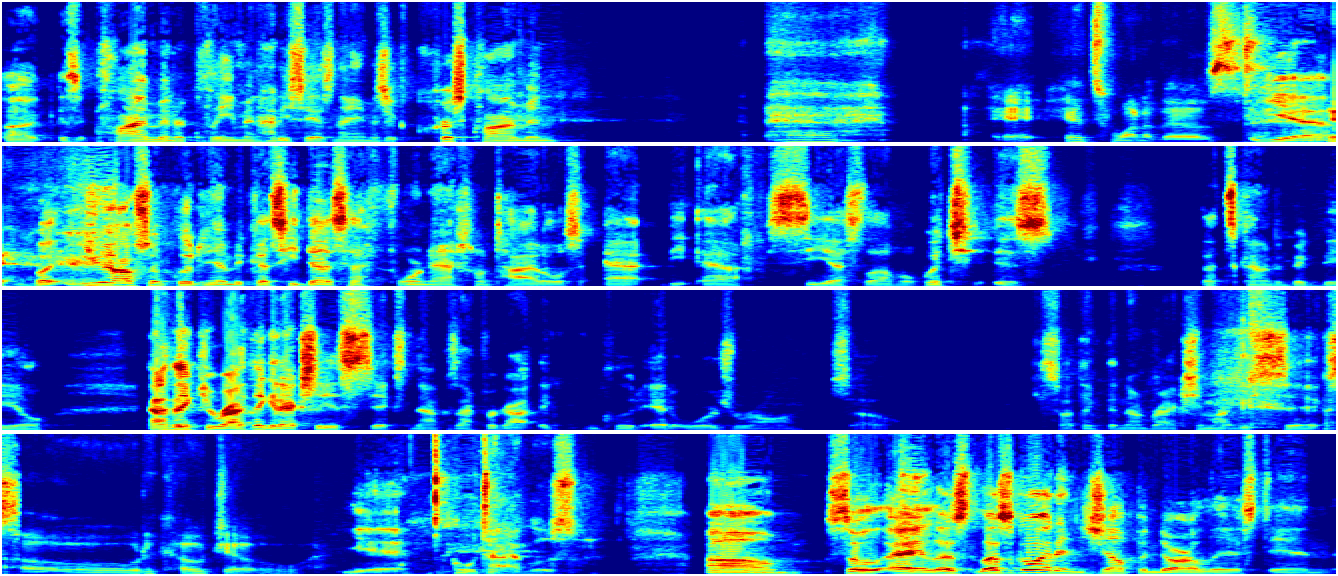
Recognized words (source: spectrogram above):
uh, is it Klieman or Kleeman? How do you say his name? Is it Chris Klieman? it's one of those. yeah, but you also included him because he does have four national titles at the FCS level, which is that's kind of a big deal. I think you're right. I think it actually is six now because I forgot to include Ed Orgeron. So, so I think the number actually might be six. Oh, the Coach O. Yeah, go Tigers. Um, so hey, let's let's go ahead and jump into our list, and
